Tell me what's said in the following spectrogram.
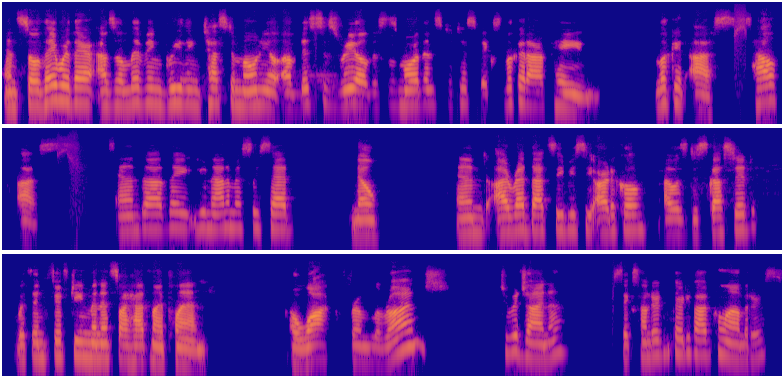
And so they were there as a living breathing testimonial of this is real this is more than statistics. Look at our pain. Look at us. Help us and uh, they unanimously said no. And i read that cbc article. I was disgusted. Within 15 minutes i had my plan. A walk from la ronge to regina 635 kilometers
